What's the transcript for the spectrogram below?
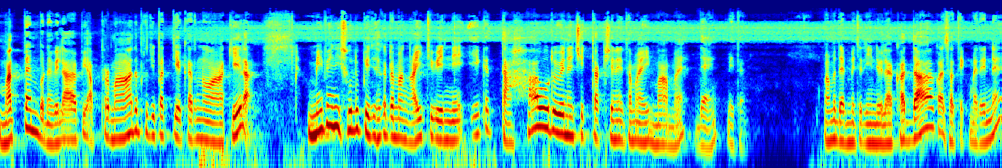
මත්පැන් බොන වෙලාව අපි අප්‍රමාද ප්‍රතිපත්තිය කරනවා කියලා මෙවැනි සුළු පිළිසකට මම අයිති වෙන්නේ ඒක තහවුරු වෙන චිත්තක්ෂණය තමයි මම දැන් මෙතන. මම දැන් මෙතන ඉන්න වෙලාවකවත් දායක සතෙක් මැරෙන්නේ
